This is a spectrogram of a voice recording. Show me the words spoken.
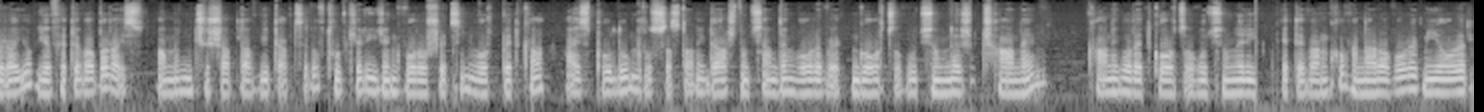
վրայով եւ հետեւաբար այս ամեն ինչը շատ լավ գիտակցելով թուրքերը իրենք որոշեցին, որ պետքա այս փուլում Ռուսաստանի Դաշնության դեմ որևէ գործողություններ չանեն, քանի որ այդ գործողությունների հետևանքով հնարավոր է մի օր էլ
